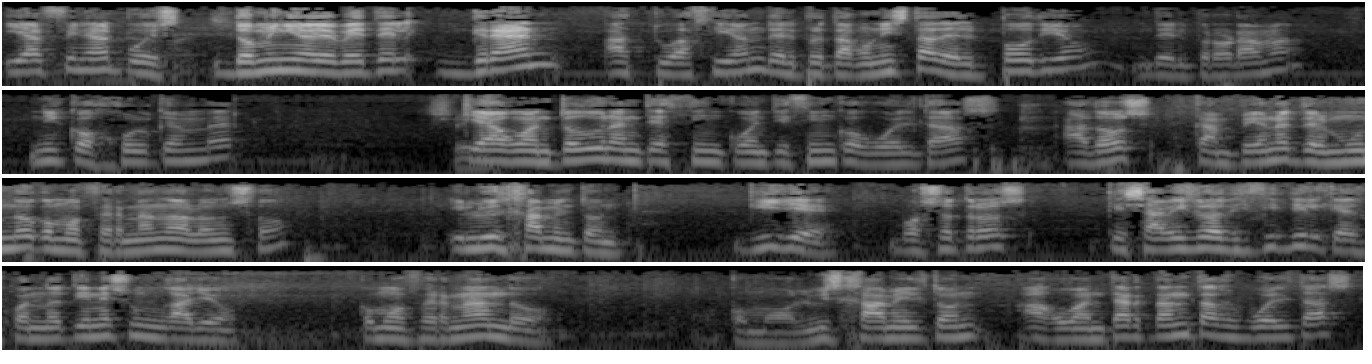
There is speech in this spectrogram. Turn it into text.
Y al final, pues, dominio de Vettel. Gran actuación del protagonista del podio del programa, Nico Hulkenberg, Sí. que aguantó durante 55 vueltas a dos campeones del mundo como Fernando Alonso y Luis Hamilton. Guille, vosotros que sabéis lo difícil que es cuando tienes un gallo como Fernando como Luis Hamilton, aguantar tantas vueltas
